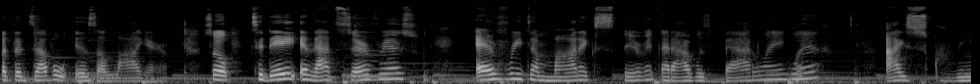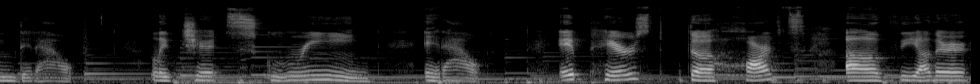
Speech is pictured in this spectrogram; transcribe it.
But the devil is a liar. So today in that service, every demonic spirit that I was battling with, I screamed it out. Legit screamed it out. It pierced the hearts of the other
